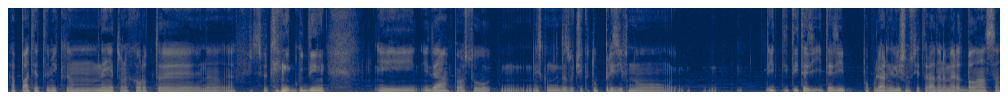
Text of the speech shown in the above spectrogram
апатията ми към мнението на хората е на някакви светлини години. И, и да, просто не искам да звучи като призив, но и, и, тези, и тези популярни личности трябва да намерят баланса,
